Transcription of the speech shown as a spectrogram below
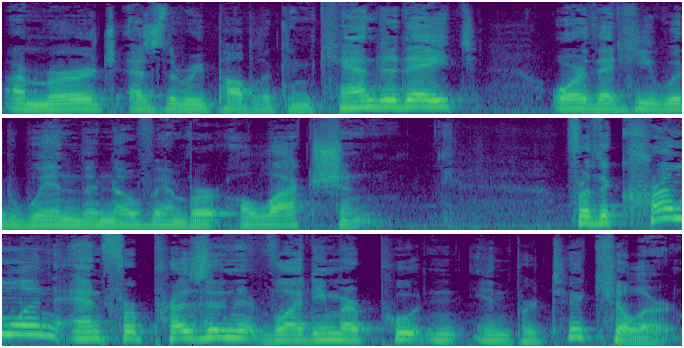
emerge as the Republican candidate or that he would win the November election. For the Kremlin and for President Vladimir Putin in particular,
